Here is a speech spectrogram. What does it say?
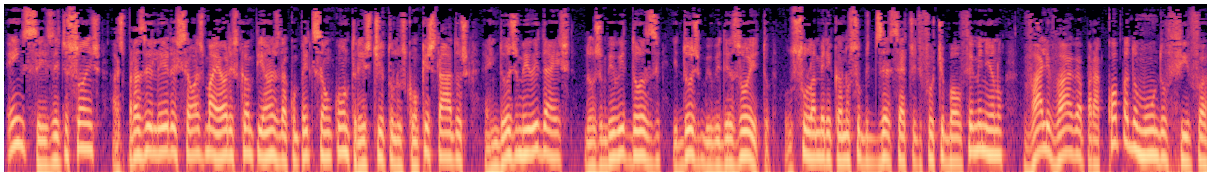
em seis edições, as brasileiras são as maiores campeãs da competição com três títulos conquistados em 2010, 2012 e 2018. O Sul-Americano Sub-17 de futebol feminino vale vaga para a Copa do Mundo FIFA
